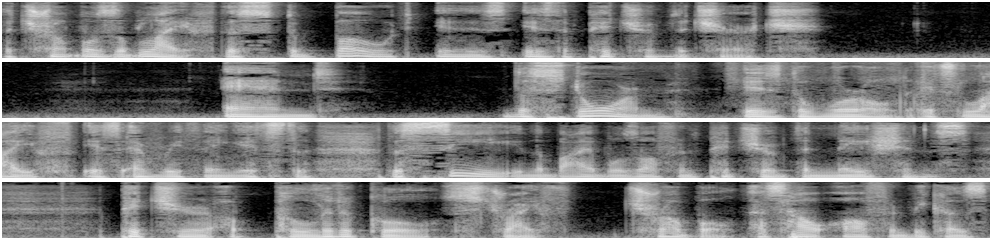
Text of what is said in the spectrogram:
the troubles of life. This the boat is is the picture of the church. And the storm is the world, it's life, it's everything. It's the, the sea in the Bible is often picture of the nations, picture of political strife, trouble. That's how often, because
